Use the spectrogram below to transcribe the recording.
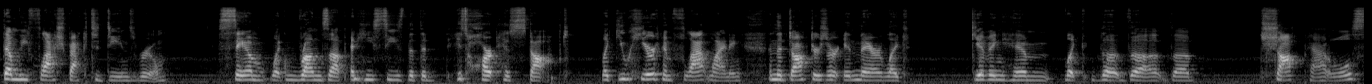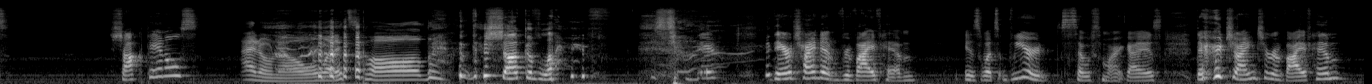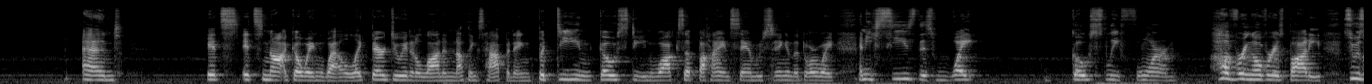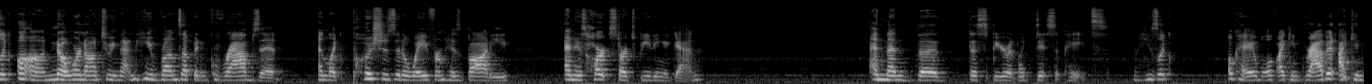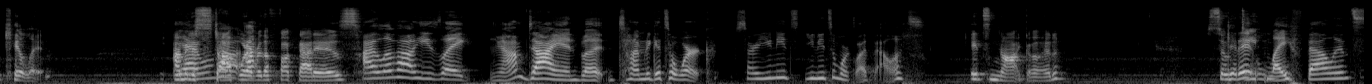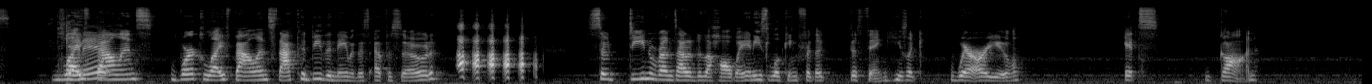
then we flash back to Dean's room. Sam like runs up and he sees that the his heart has stopped. Like you hear him flatlining and the doctors are in there like giving him like the the the shock paddles. Shock panels? I don't know what it's called. the shock of life. They're, they're trying to revive him is what's weird so smart guys. They're trying to revive him and it's it's not going well. Like they're doing it a lot and nothing's happening. But dean ghost dean walks up behind sam who's sitting in the doorway and he sees this white ghostly form hovering over his body. So he's like uh-uh no we're not doing that. And he runs up and grabs it and like pushes it away from his body and his heart starts beating again and then the the spirit like dissipates and he's like okay well if i can grab it i can kill it i'm Yeah, gonna stop how- whatever I- the fuck that is I love how he's like, yeah, I'm dying, but time to get to work. Sorry, you need you need some work life balance. it's not good so Get it? Dean- Life balance. life it? balance work life balance that could be the name of this episode so dean runs out into the hallway and he's looking for the the thing he's like where are you it's gone.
